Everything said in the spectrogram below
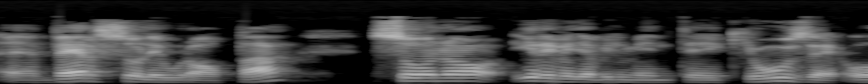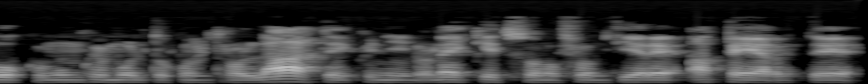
eh, verso l'Europa sono irrimediabilmente chiuse o comunque molto controllate, quindi non è che sono frontiere aperte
